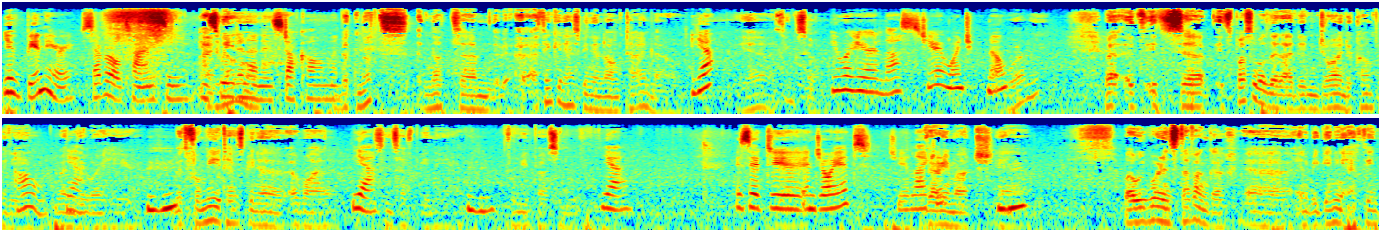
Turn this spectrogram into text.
You've been here several times in, in Sweden know. and in Stockholm. And But not, not. Um, I think it has been a long time now. yeah, Yeah, I think so. you were here last year, weren't you? No. Were we? Well, it's it's uh, it's possible that I didn't join the company Oh, when yeah. they were here. Mhm. But for me, it has been a, a while Yeah. since I've been here. Mhm. For me personally, Yeah. Is it? Do you enjoy it? Do you like very it? Very much. Yeah. Well, we were in Stavanger uh, in the beginning. I think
